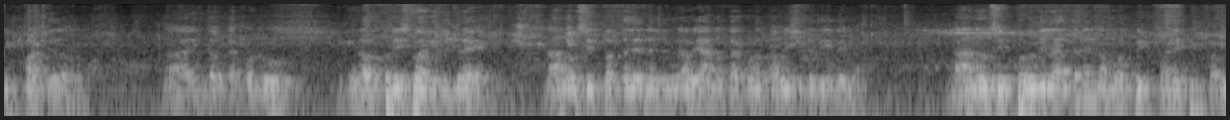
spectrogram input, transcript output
ಪಿಕ್ ಮಾಡ್ತಿದ್ರು ಅವರು ಇಂಥವ್ರು ಕರ್ಕೊಂಡು ಈಗ ಅವ್ರು ಬಲಿಷ್ಠವಾಗಿದ್ದಿದ್ರೆ ನಾನು ಸಿಟ್ ಬರ್ತದೆ ಅನ್ನೋದಿದ್ರೆ ಅವ್ರು ಯಾರನ್ನೂ ಕರ್ಕೊಳ್ಳೋಂಥ ಅವಶ್ಯಕತೆ ಇರಲಿಲ್ಲ. ನಾನು ಸಿಟ್ ಬರುವುದಿಲ್ಲ ಅಂತಲೇ ನಮ್ಮವ್ರು ಪಿಕ್ ಮಾಡಿ ಪಿಕ್ ಮಾಡಿ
